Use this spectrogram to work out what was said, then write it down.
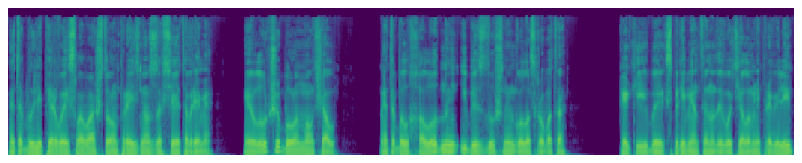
Это были первые слова, что он произнес за все это время. И лучше бы он молчал. Это был холодный и бездушный голос робота. Какие бы эксперименты над его телом ни провели,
